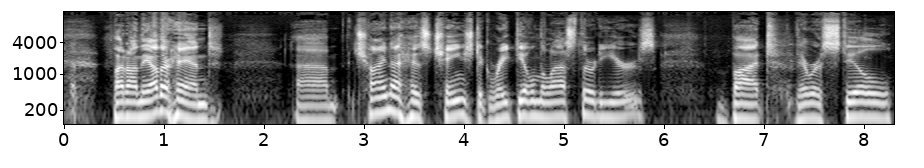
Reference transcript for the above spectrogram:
but on the other hand, um, China has changed a great deal in the last 30 years but there are still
